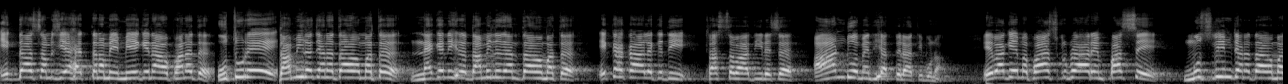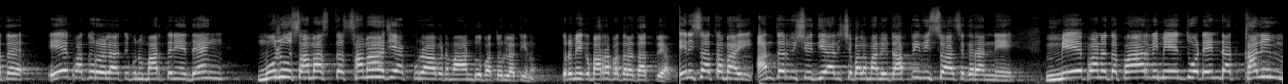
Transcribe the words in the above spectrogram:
1979 මේ ගෙනාව පනත උතුරේ දමිළ ජනතාව මත නැගෙනහිර දමිළ ජනතාව මත එක කාලෙකදී ත්‍රස්තවාදී ලෙස ආණ්ඩුව මැදිහත් වෙලා තිබුණා. ඒ වගේම පාස්කු ප්‍රහාරයෙන් පස්සේ මුස්ලිම් ජනතාව මත ඒ පතුරවලා තිබුණු මර්ධනය දැන් මුළු සමස්ත සමාජයක් පුරාවට ආණ්ඩුව පතුරලා තියෙනවා. ඒතර මේක බරපතල තත්වයක්. ඒ නිසා තමයි අන්තර් විශ්වවිද්‍යාලීය බල මණ්ඩලයට අපි විශ්වාස කරන්නේ මේ පනත පාර්ලිමේන්තුවට එන්නත් කලින්ම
